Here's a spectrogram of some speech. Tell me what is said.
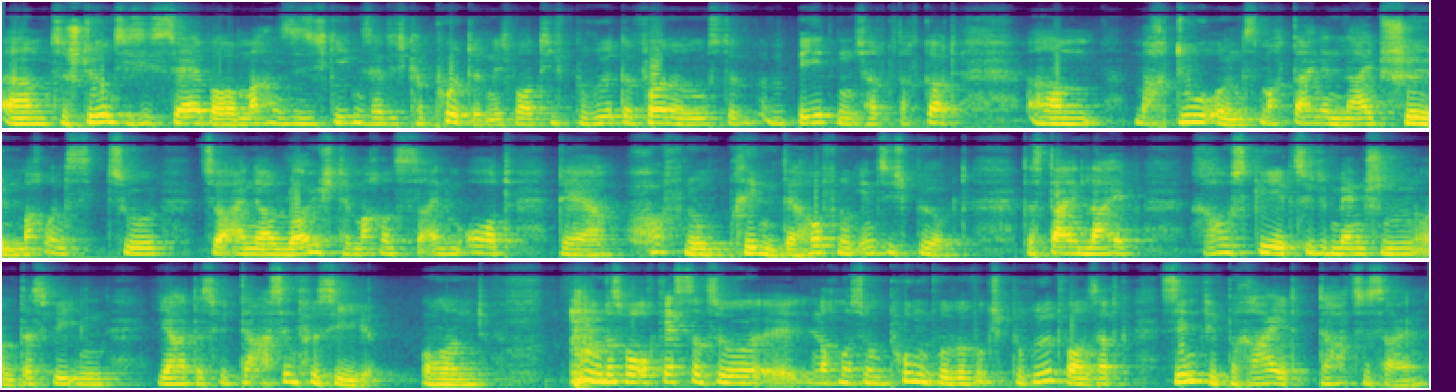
ähm, zerstören sie sich selber, machen sie sich gegenseitig kaputt. Und ich war tief berührt davon und musste beten. Ich habe gedacht, Gott, ähm, mach du uns, mach deinen Leib schön, mach uns zu, zu einer Leuchte, mach uns zu einem Ort, der Hoffnung bringt, der Hoffnung in sich birgt, dass dein Leib rausgeht zu den Menschen und dass wir ihn, ja, dass wir da sind für sie. Und das war auch gestern so äh, nochmal so ein Punkt, wo wir wirklich berührt waren. Es hat, sind wir bereit, da zu sein?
